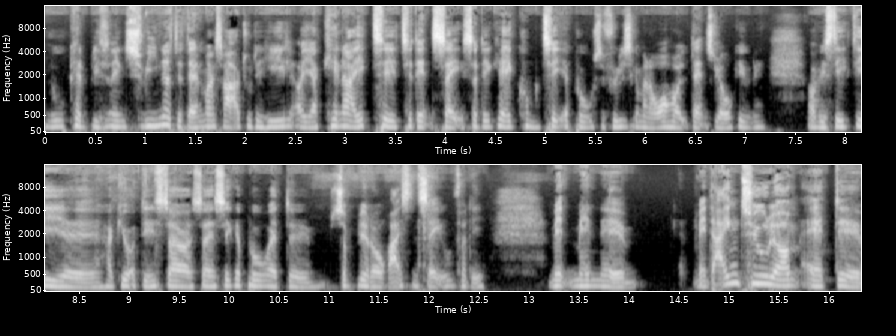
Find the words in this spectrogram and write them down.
nu kan blive sådan en sviner til Danmarks Radio det hele, og jeg kender ikke til, til den sag, så det kan jeg ikke kommentere på. Selvfølgelig skal man overholde dansk lovgivning, og hvis ikke de øh, har gjort det, så, så er jeg sikker på, at øh, så bliver der jo rejst en sag ud for det. Men, men, øh, men der er ingen tvivl om, at, øh,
